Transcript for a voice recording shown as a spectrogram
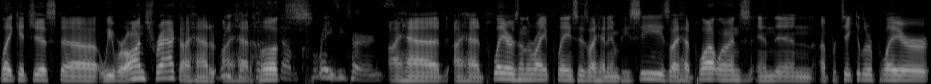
Like it just, uh, we were on track. I had, We I had hooks. Crazy turns. I had I had players in the right places. I had NPCs. I had plot lines, and then a particular player,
